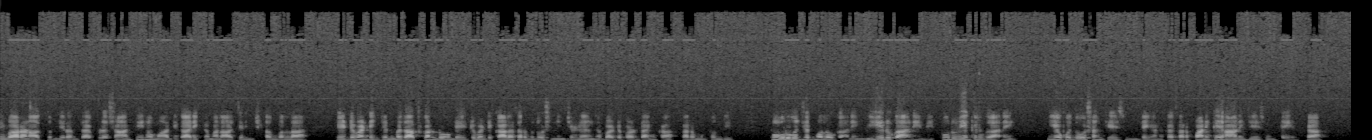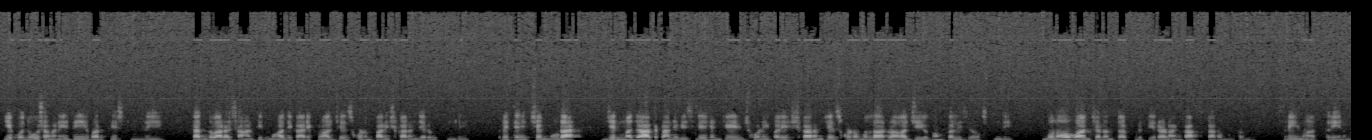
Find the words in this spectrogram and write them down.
నివారణార్థం మీరంతా కూడా శాంతి హోమాది కార్యక్రమాలు ఆచరించడం వల్ల ఎటువంటి జన్మజాతకంలో ఉండే ఎటువంటి కాల సర్పదోషం నుంచి బయటపడడానికి ఆస్కారం ఉంటుంది. పూర్వ జన్మలో కానీ మీరు కానీ మీ పూర్వీకులు కానీ ఈ యొక్క దోషం చేసి ఉంటే కనుక సర్పానికి హాని చేసి ఉంటే కనుక యొక్క దోషం అనేది వర్తిస్తుంది తద్వారా శాంతి హిమాది కార్యక్రమాలు చేసుకోవడం పరిష్కారం జరుగుతుంది. ప్రతినిత్యం కూడా జన్మజాతకాన్ని విశ్లేషణ చేయించుకొని పరిష్కారం చేసుకోవడం వల్ల రాజయోగం కలిసి వస్తుంది. మనోవాంఛలంతా అప్పుడు తీరడానికి ఆస్కారం ఉంటుంది. శ్రీమాత్రేన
